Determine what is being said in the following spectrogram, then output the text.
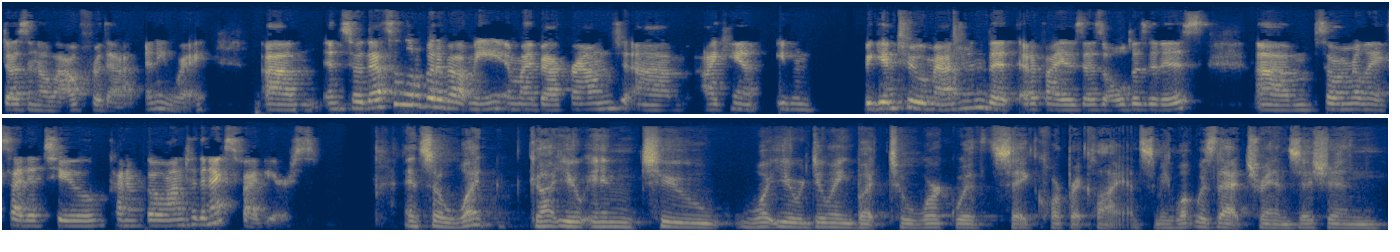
doesn't allow for that anyway. Um, and so that's a little bit about me and my background. Um, I can't even begin to imagine that Edify is as old as it is. Um, so I'm really excited to kind of go on to the next five years. And so, what got you into what you were doing, but to work with, say, corporate clients? I mean, what was that transition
